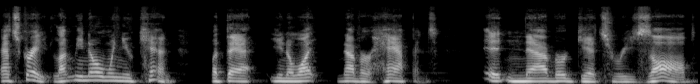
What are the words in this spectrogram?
That's great. Let me know when you can. But that you know what never happens. It never gets resolved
